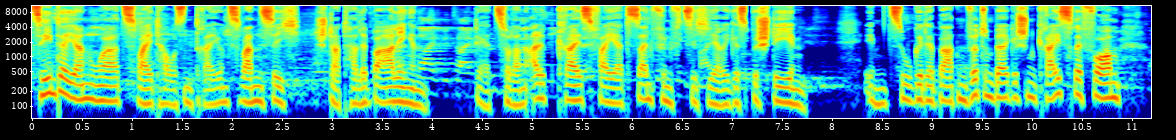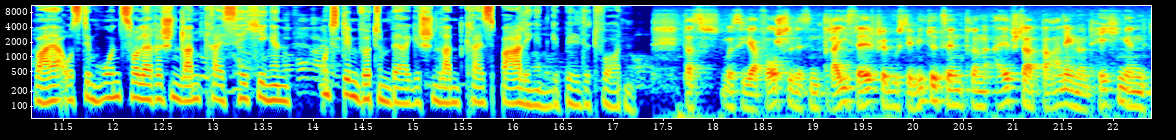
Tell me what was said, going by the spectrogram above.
10. Januar 2023, Stadthalle Balingen. Der Zollernalbkreis feiert sein 50-jähriges Bestehen. Im Zuge der baden-württembergischen Kreisreform war er aus dem hohenzollerischen Landkreis Hechingen und dem württembergischen Landkreis Balingen gebildet worden. Das muss ich ja vorstellen, das sind drei selbstbewusste Mittelzentren, Albstadt, Balingen und Hechingen,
